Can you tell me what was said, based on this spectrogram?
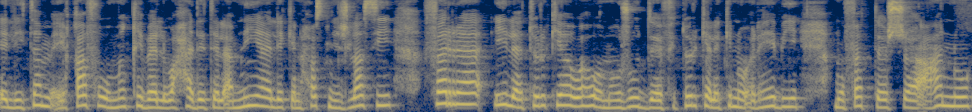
اللي تم إيقافه من قبل الوحدات الأمنية. لكن حسني جلاصي فر إلى تركيا وهو موجود في تركيا لكنه إرهابي مفتش عنه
